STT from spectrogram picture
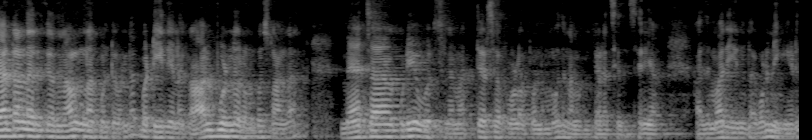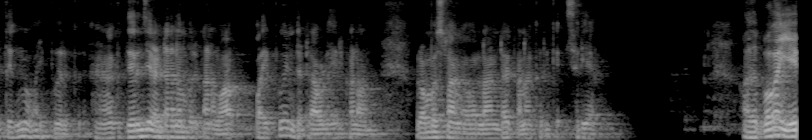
பேட்டர்னில் இருக்கிறதுனால நான் கொண்டு வரல. பட் இது எனக்கு ஆல் போர்டில் ரொம்ப ஸ்ட்ராங்காக மேட்ச் ஆகக்கூடிய ஒரு சில மெத்தட்ஸை ஃபாலோ பண்ணும்போது நமக்கு கிடச்சிது. சரியா? அது மாதிரி இருந்தால் கூட நீங்கள் எடுத்துக்கங்க வாய்ப்பு இருக்குது எனக்கு தெரிஞ்சு ரெண்டாம் நம்பருக்கான வா வாய்ப்பு இந்த ட்ராவலில் இருக்கலாம். ரொம்ப ஸ்ட்ராங்காக வரலான்ற கணக்கு இருக்குது சரியா? அது போக ஏ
